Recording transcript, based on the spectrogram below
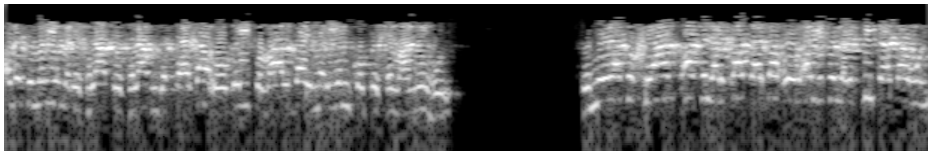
حضرت مریم علیہ السلام السلام جب پیدا ہو گئی تو والدہ مریم کو پشمانی ہوئی۔ تو میرا تو خیال تھا کہ لڑکا پیدا ہوگا، یہ تو لڑکی پیدا ہوئی۔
